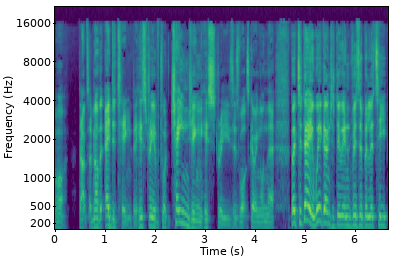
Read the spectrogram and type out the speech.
Oh, that's another editing. The history of changing histories is what's going on there. But today we're going to do invisibility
